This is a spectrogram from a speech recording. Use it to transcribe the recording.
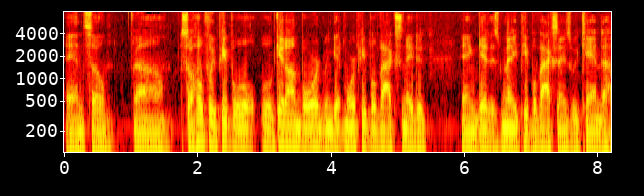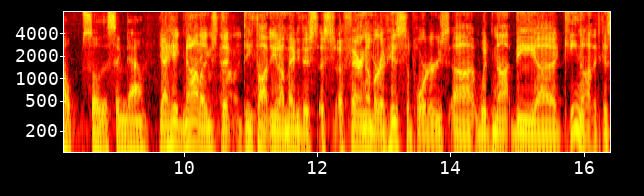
and so uh, so hopefully people will, will get on board. We can get more people vaccinated and get as many people vaccinated as we can to help slow this thing down. Yeah, he acknowledged that he thought, you know, maybe there's a, a fair number of his supporters uh, would not be uh, keen on it because,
